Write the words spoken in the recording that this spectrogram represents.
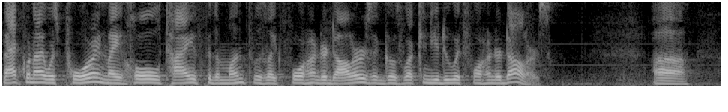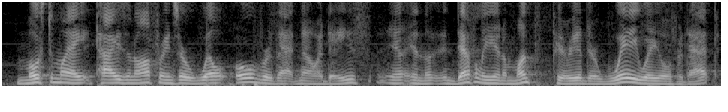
Back when I was poor and my whole tithe for the month was like $400, it goes, what can you do with $400? Uh, Most of my tithes and offerings are well over that nowadays. In the, and definitely in a month period, they're way, way over that.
